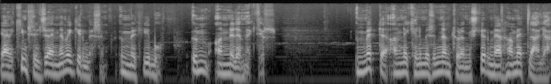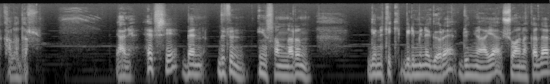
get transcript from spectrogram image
Yani kimse cehenneme girmesin. Ümmeti bu. Üm anne demektir. Ümmet de anne kelimesinden türemiştir. Merhametle alakalıdır. Yani hepsi ben bütün insanların genetik bilimine göre dünyaya şu ana kadar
